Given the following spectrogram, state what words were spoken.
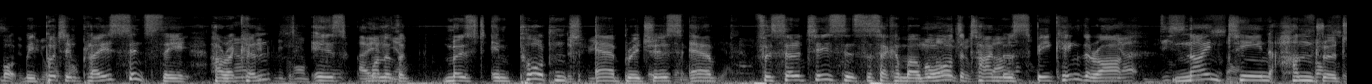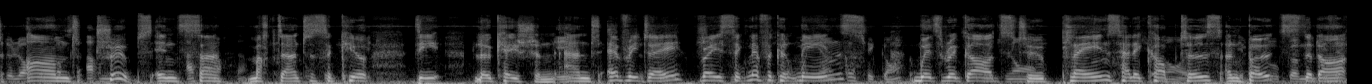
What we put in place since the hurricane is one of the most important air bridges, air facilities since the Second World War. At the time of speaking, there are 1,900 armed troops in Saint-Martin to secure the location and every day very significant means with regards to planes, helicopters and boats that are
